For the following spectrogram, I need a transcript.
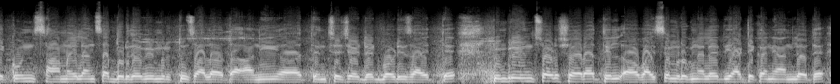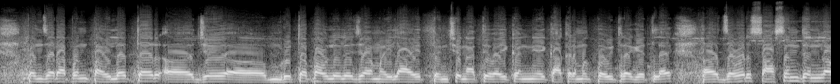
एकूण सहा महिलांचा दुर्दैवी मृत्यू झाला होता आणि त्यांचे जे डेड बॉडीज आहेत ते पिंपरी चिंचवड शहरातील वायसेम रुग्णालयात या ठिकाणी आणले होते. पण जर आपण पाहिलं तर जे मृत पावलेले ज्या महिला आहेत त्यांचे नातेवाईकांनी एक आक्रमक पवित्रा घेतलाय. आहे जवळ शासन त्यांना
